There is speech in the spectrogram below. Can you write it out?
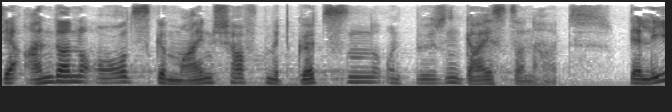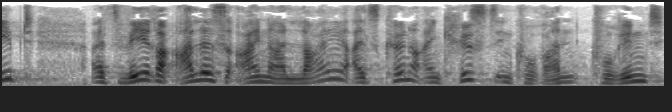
der andernorts Gemeinschaft mit Götzen und bösen Geistern hat. Der lebt, als wäre alles einerlei, als könne ein Christ in Korinth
